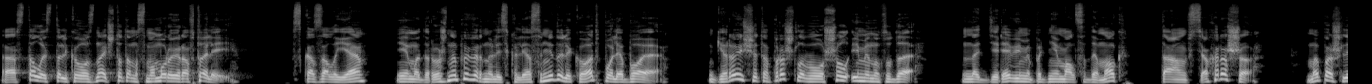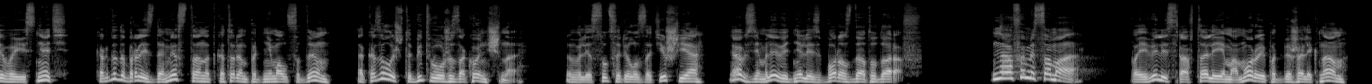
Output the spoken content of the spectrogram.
Осталось только узнать, что там с Мамурой и Рафталией. Сказал я, и мы дружно повернулись к лесу недалеко от поля боя. Герой щита прошлого ушёл именно туда. Над деревьями поднимался дымок. Там всё хорошо. Мы пошли выяснять. Когда добрались до места, над которым поднимался дым, Оказалось, что битва уже закончена. В лесу царило затишье, а в земле виднелись борозды от ударов. «Нафуми сама!» Появились Рафтали и Мамору и подбежали к нам.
